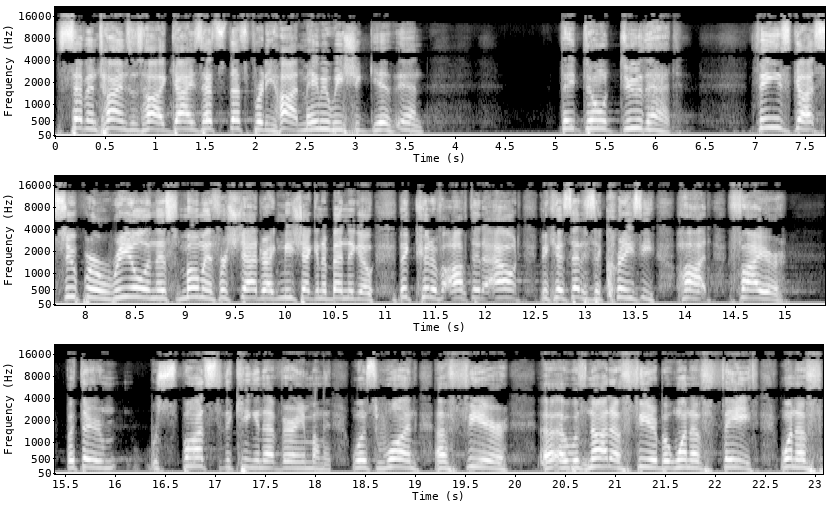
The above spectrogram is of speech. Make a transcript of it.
seven times as hot. Guys, that's, that's pretty hot. Maybe we should give in. They don't do that. Things got super real in this moment for Shadrach, Meshach, and Abednego. They could have opted out because that is a crazy hot fire. But their response to the king in that very moment was one of fear. Uh, was not of fear, but one of faith. One of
